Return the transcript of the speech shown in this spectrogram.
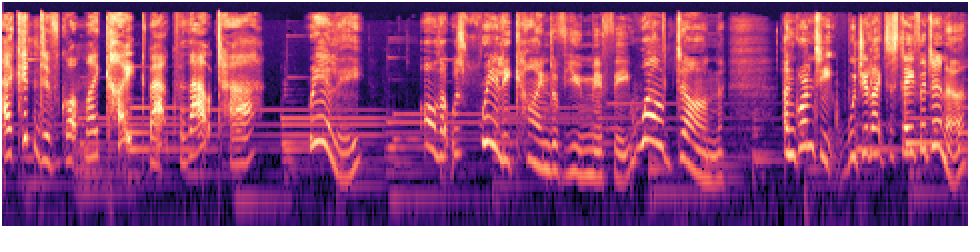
I couldn't have got my kite back without her. Really? Oh, that was really kind of you, Miffy. Well done. And Grunty, would you like to stay for dinner?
